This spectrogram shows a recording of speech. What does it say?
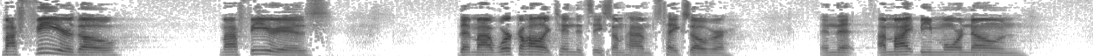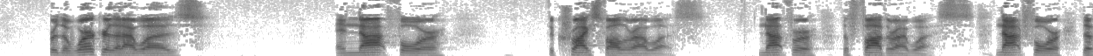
My fear, though, my fear is that my workaholic tendency sometimes takes over, and that I might be more known for the worker that I was and not for the Christ follower I was, not for the father I was, not for the,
